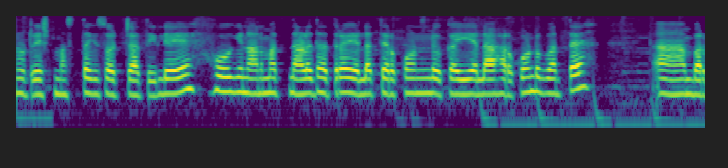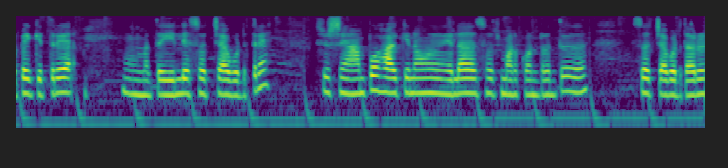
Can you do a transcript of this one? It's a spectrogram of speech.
ನೋಡ್ರಿ, ಎಷ್ಟು ಮಸ್ತಾಗಿ ಸ್ವಚ್ಛ ಆತು. ಇಲ್ಲೇ ಹೋಗಿ ನಾನು ಮತ್ತು ನಳದ ಹತ್ರ ಎಲ್ಲ ತೆರ್ಕೊಂಡು ಕೈ ಎಲ್ಲ ಹರ್ಕೊಂಡು ಮತ್ತೆ ಬರಬೇಕಿತ್ರಿ. ರೀ ಮತ್ತು ಇಲ್ಲೇ ಸ್ವಚ್ಛ ಆಗ್ಬಿಡ್ತ್ರಿ. ಸೊ ಶ್ಯಾಂಪು ಹಾಕಿ ನಾವು ಎಲ್ಲ ಸ್ವಚ್ಛ ಮಾಡ್ಕೊಂಡ್ರಂತೂ ಸ್ವಚ್ಛ ಆಗ್ಬಿಡ್ತಾವ್ರಿ.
